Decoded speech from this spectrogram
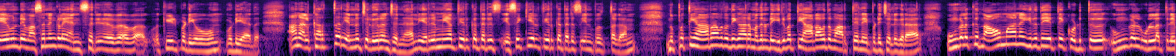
தேவனுடைய வசனங்களை அனுசரி கீழ்ப்படியவும் முடியாது. ஆனால் கர்த்தர் என்ன சொல்கிறான்னு சொன்னால் எருமையா தீர்க்க தரிசி இசைக்கியல் தீர்க்க தரிசியின் புத்தகம் முப்பத்தி ஆறாவது அதிகாரம் அதனுடைய இருபத்தி ஆறாவது வார்த்தையில் இப்படி சொல்லுகிறார். உங்களுக்கு இந்த அவமான இருதயத்தை கொடுத்து உங்கள் உள்ள உள்ளத்திலே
